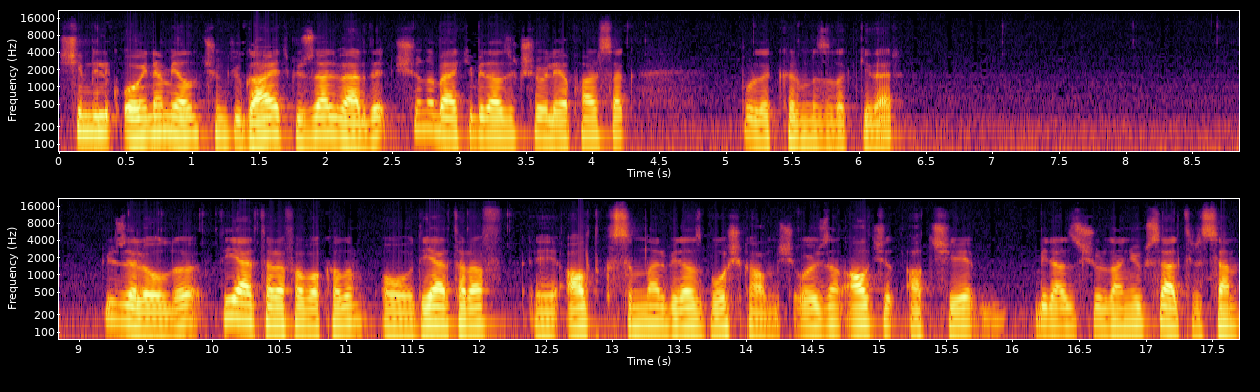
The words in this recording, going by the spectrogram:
Şimdilik oynamayalım çünkü gayet güzel verdi. Şunu belki birazcık şöyle yaparsak burada kırmızılık gider. Güzel oldu. Diğer tarafa bakalım. O diğer taraf e, alt kısımlar biraz boş kalmış. O yüzden alt açıyı biraz şuradan yükseltirsem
